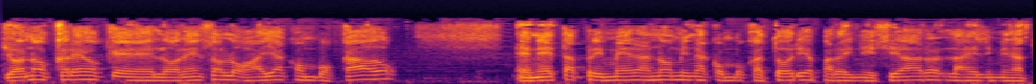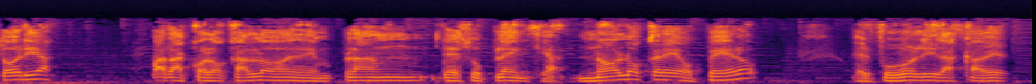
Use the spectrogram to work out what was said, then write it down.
Yo no creo que Lorenzo los haya convocado en esta primera nómina convocatoria para iniciar las eliminatorias para colocarlos en plan de suplencia. No lo creo, pero el fútbol y las cabezas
